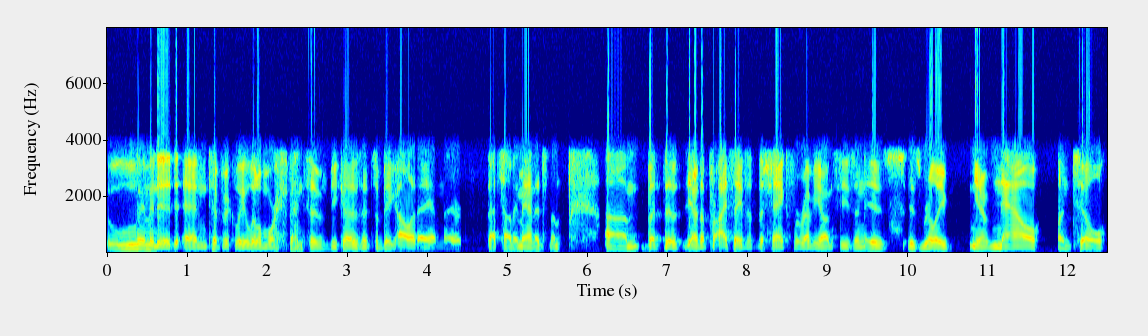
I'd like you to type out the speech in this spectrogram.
limited and typically a little more expensive because it's a big holiday and they're that's how they manage them. Um, but the yeah, the I'd say that the shank for Réveillon season is is really you know now until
